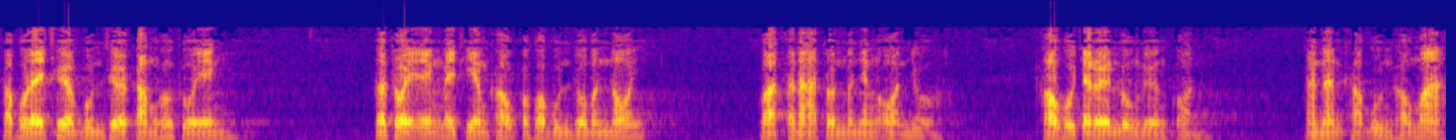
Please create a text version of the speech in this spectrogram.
ถ้าผู้ใดเชื่อบุญเชื่อกรรมของตัวเองแต่ตัวเองไม่เทียมเขาก็เพราะบุญตัวมันน้อยวาสนาตนมันยังอ่อนอยู่ เขาผู้เจริญรุ่งเรืองก่อน อันนั้นเขาบุญเขามาก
